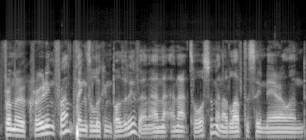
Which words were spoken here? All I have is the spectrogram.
from a recruiting front, things are looking positive, and, and and that's awesome. And I'd love to see Maryland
